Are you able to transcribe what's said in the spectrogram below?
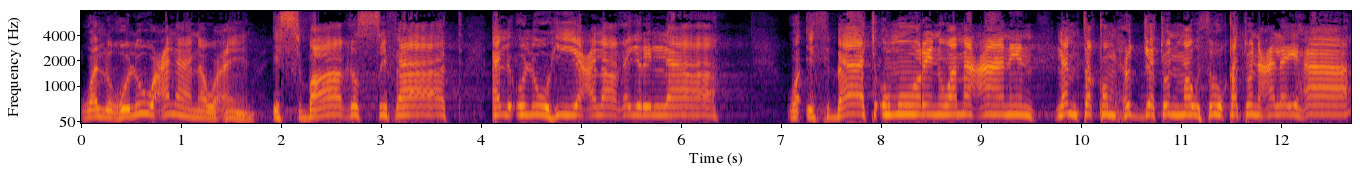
والغلو على نوعين إسباغ الصفات الألوهية على غير الله وإثبات أمور ومعان لم تقم حجة موثوقة عليها.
